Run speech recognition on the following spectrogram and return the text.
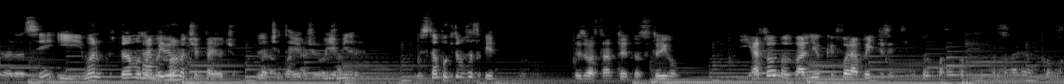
La verdad sí, y bueno, esperamos lo A mí de un mejor. 88. Un pero 88. bueno, Oye, es mira, pues está un poquito más alto que yo. Es bastante, entonces te digo. Y a todos nos valió que fuera 20 centímetros más alto que su personaje del cómic.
